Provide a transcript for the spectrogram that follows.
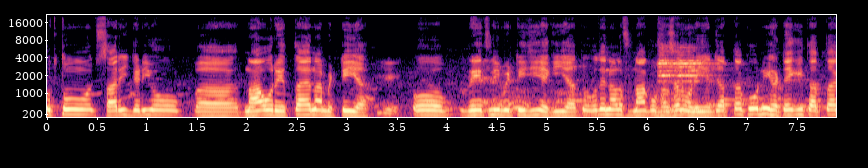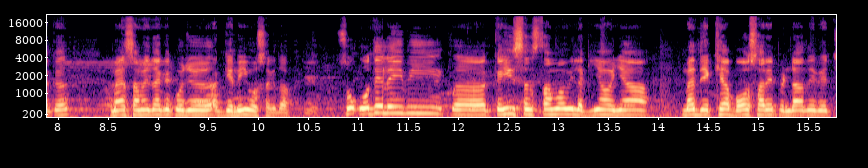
ਉੱਤੋਂ ਸਾਰੀ ਜਿਹੜੀ ਉਹ ਨਾ ਉਹ ਰੇਤਾ ਹੈ ਨਾ ਮਿੱਟੀ ਆ। ਉਹ ਰੇਤਲੀ ਮਿੱਟੀ ਜੀ ਹੈਗੀ ਆ ਤੇ ਉਹਦੇ ਨਾਲ ਨਾ ਕੋਈ ਫਸਲ ਹੋਣੀ ਹੈ। ਜਦ ਤੱਕ ਉਹ ਨਹੀਂ ਹਟੇਗੀ ਤਦ ਤੱਕ ਮੈਂ ਸਮਝਦਾ ਕਿ ਕੁਝ ਅੱਗੇ ਨਹੀਂ ਹੋ ਸਕਦਾ। ਸੋ ਉਹਦੇ ਲਈ ਵੀ ਕਈ ਸੰਸਥਾਵਾਂ ਵੀ ਲੱਗੀਆਂ ਹੋਈਆਂ। ਮੈਂ ਦੇਖਿਆ ਬਹੁਤ ਸਾਰੇ ਪਿੰਡਾਂ ਦੇ ਵਿੱਚ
